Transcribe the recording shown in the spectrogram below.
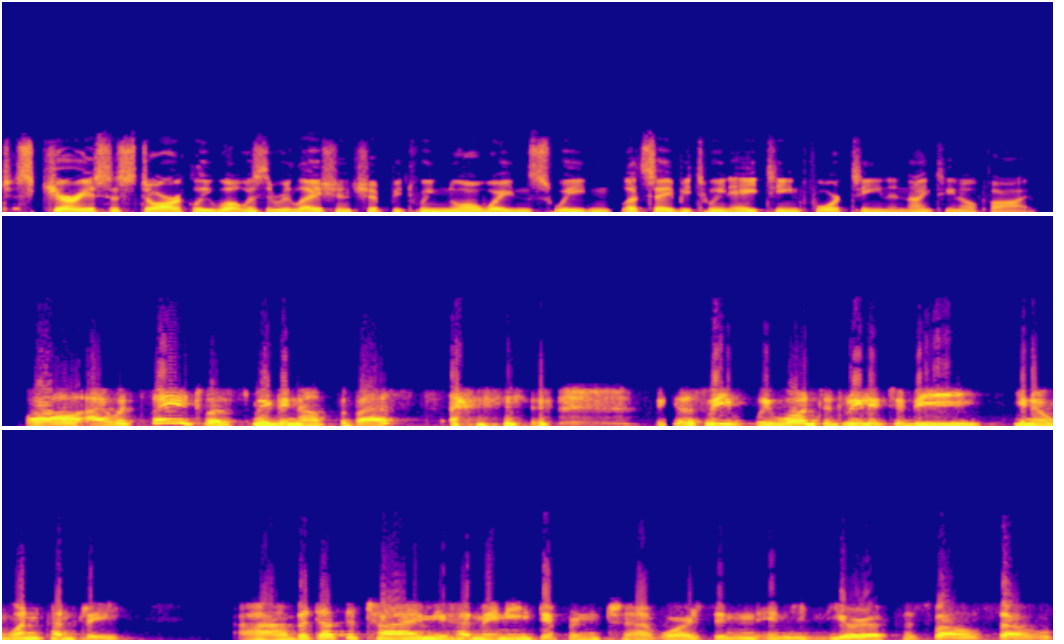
Just curious, historically, what was the relationship between Norway and Sweden, let's say between 1814 and 1905? Well, I would say it was maybe not the best because we, we wanted really to be, you know, one country. Uh, but at the time, you had many different uh, wars in, in Europe as well. So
